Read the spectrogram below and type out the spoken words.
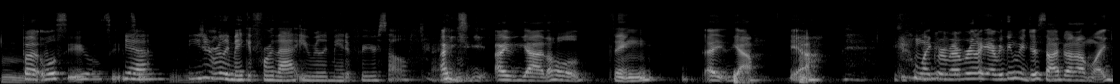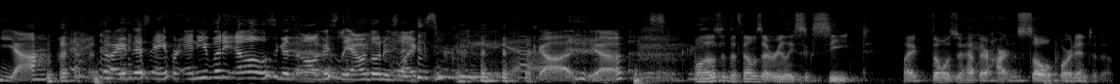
hmm. but we'll see, we'll see. Yeah. Soon. You didn't really make it for that. You really made it for yourself. I, Right? I, yeah, the whole thing, I, yeah, yeah. like remember like everything we just talked about. I'm like, yeah, like this ain't for anybody else because Yeah. obviously I'm the one who's like, yeah. God, yeah, Well, those are the films that really succeed. Like those who have their heart and soul poured into them.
